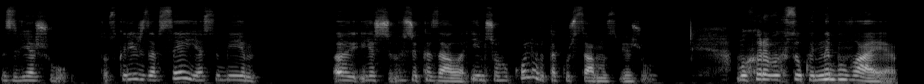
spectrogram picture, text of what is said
зв'яжу, то, скоріш за все, я собі, е, я ж вже казала, іншого кольору таку ж саму зв'яжу. Мухерових суконь не буває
